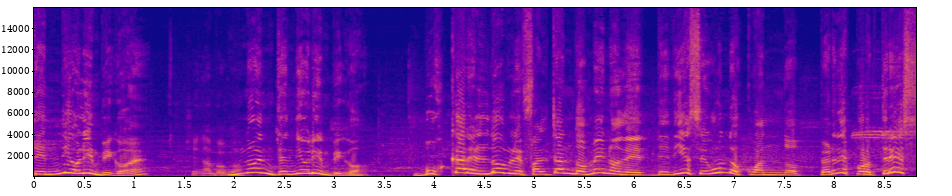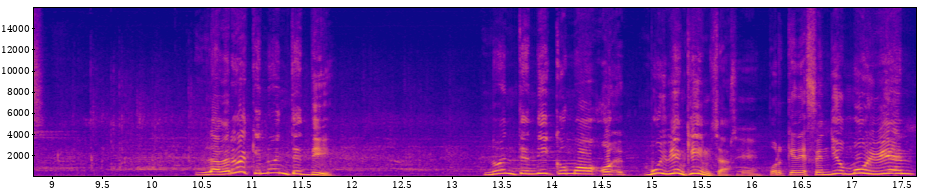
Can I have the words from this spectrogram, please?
Entendí olímpico, ¿eh? No entendió Olímpico. Buscar el doble faltando menos de, 10 segundos cuando perdés por 3. La verdad que no entendí. No entendí cómo. Muy bien Kimsa. Porque defendió muy bien.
